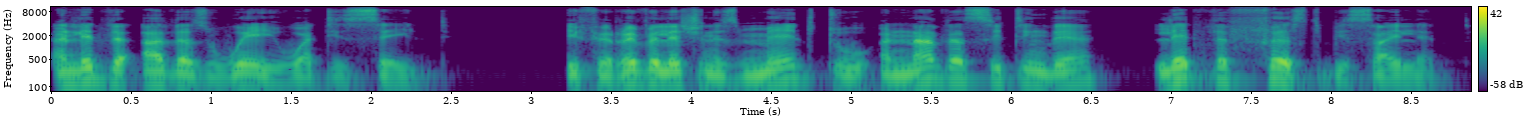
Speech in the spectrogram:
and let the others weigh what is said. If a revelation is made to another sitting there, let the first be silent.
